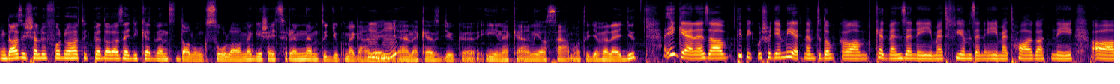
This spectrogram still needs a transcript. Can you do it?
De az is előfordulhat, hogy például az egyik kedvenc dalunk szólal meg, és egyszerűen nem tudjuk megállni, uh-huh. hogy mhm. elkezdjük énekelni a számot ugye vele együtt. Igen, ez a tipikus, hogy én miért nem tudok a kedvenc zenéimet, filmzenéimet hallgatni a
